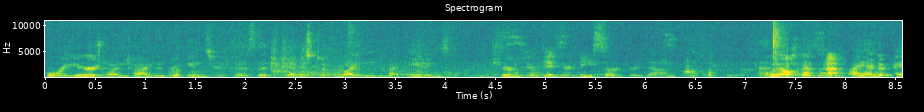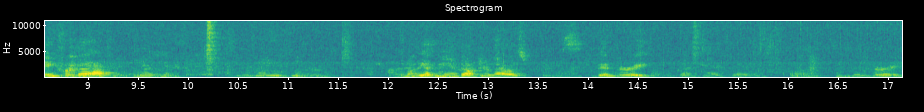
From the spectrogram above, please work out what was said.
four years one time in Brookings because the dentist took a liking to my paintings. Surely you're getting your knee surgery done. Well, I had to pay for that. On the other hand, Dr. Lau's been very, uh, They're very,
